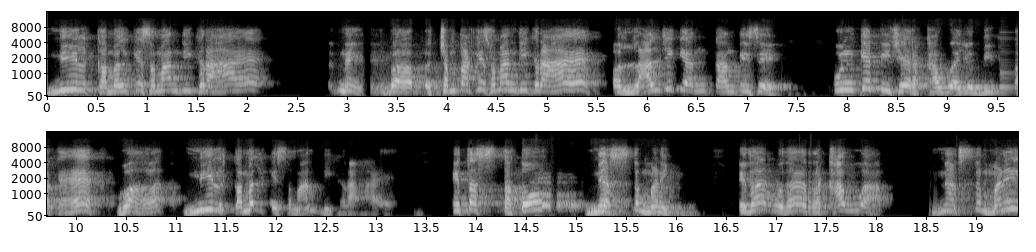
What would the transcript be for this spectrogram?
नील कमल के समान दिख रहा है नहीं चंपा के समान दिख रहा है और लाल जी के कांति से उनके पीछे रखा हुआ जो दीपक है, वह नील कमल के समान दिख रहा है। इतस्तो न्यस्त मणि इधर उधर रखा हुआ न्यस्त मणि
